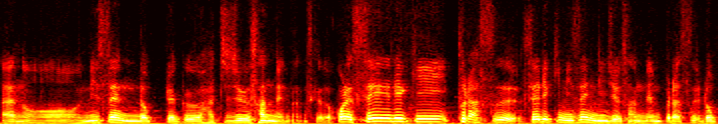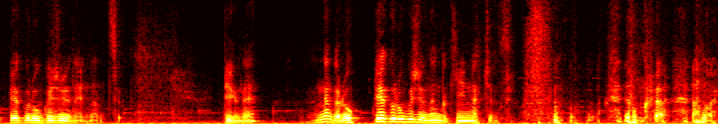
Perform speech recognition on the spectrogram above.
あの2683年なんですけどこれ西暦プラス西暦2023年プラス660年なんですよ。っていうね。なんか660なんか気になっちゃうんですよ。でもこれはあんまり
